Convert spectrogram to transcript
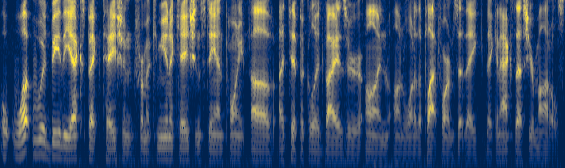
what would be the expectation from a communication standpoint of a typical advisor on, on one of the platforms that they, they can access your models?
